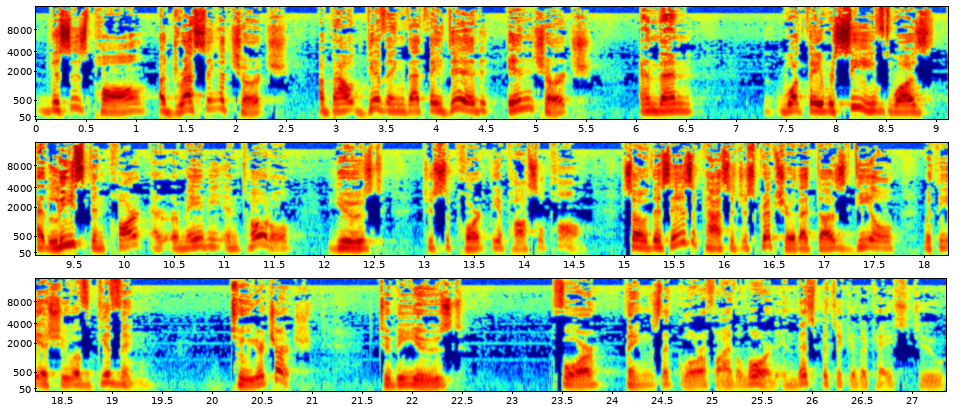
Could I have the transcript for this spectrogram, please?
this is Paul addressing a church about giving that they did in church, and then what they received was, at least in part, or maybe in total, used to support the Apostle Paul. So, this is a passage of Scripture that does deal with the issue of giving to your church to be used for things that glorify the Lord. In this particular case, to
